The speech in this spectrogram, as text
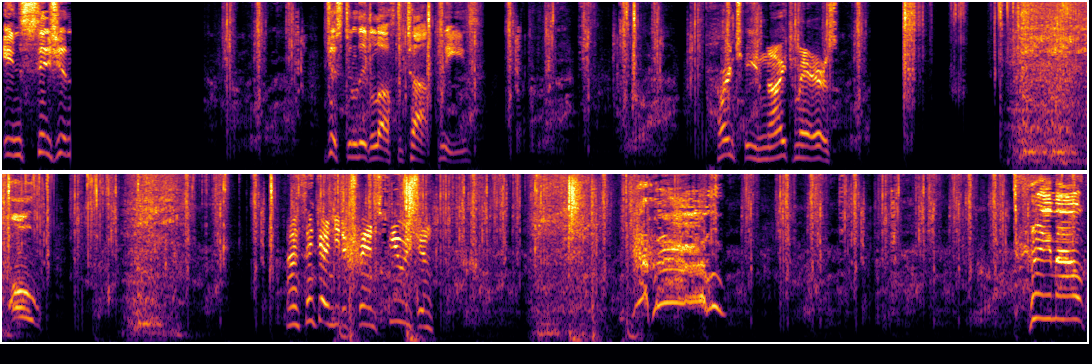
Incision. Just a little off the top, please. Pointy nightmares. Oh! I think I need a transfusion. Time out!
